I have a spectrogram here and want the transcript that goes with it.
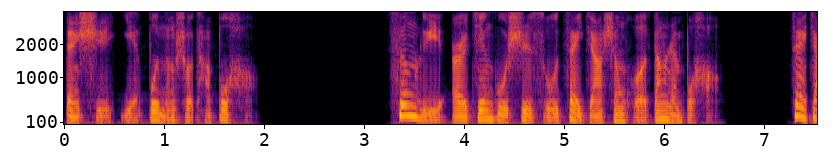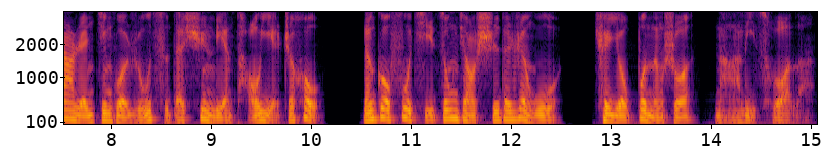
但是也不能说它不好。僧侣而兼顾世俗在家生活当然不好，在家人经过如此的训练陶冶之后，能够负起宗教师的任务，却又不能说哪里错了。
